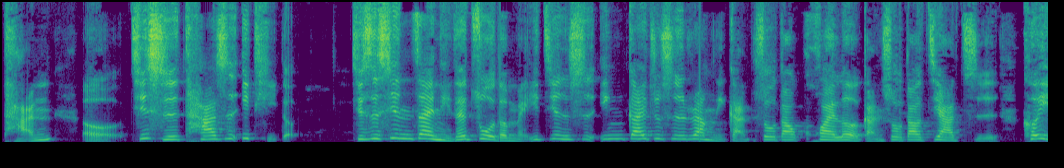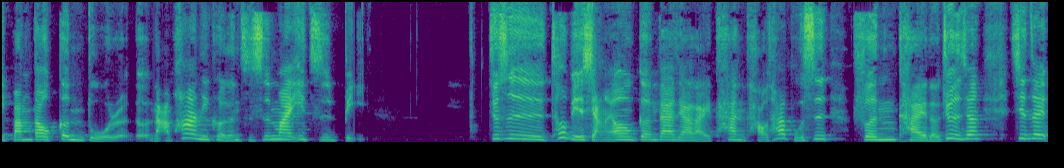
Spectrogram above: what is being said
谈，呃，其实它是一体的。其实现在你在做的每一件事，应该就是让你感受到快乐，感受到价值，可以帮到更多人的。哪怕你可能只是卖一支笔，就是特别想要跟大家来探讨，它不是分开的。就很像现在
